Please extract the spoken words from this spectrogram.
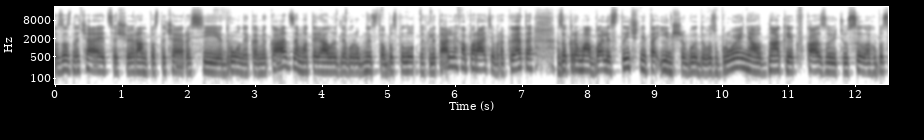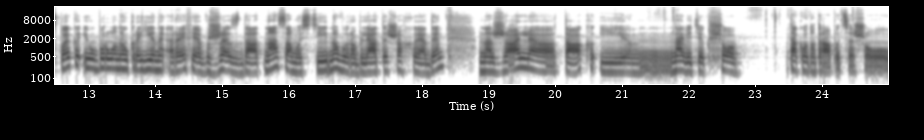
зазначається, що Іран постачає Росії дрони камікадзе, матеріали для виробництва безпілотних літальних апаратів, ракети, зокрема балістичні та інші види озброєння. Однак, як вказують у силах безпеки і оборони України, Ерефія вже здатна самостійно виробляти шахеди. На жаль, е, так і навіть якщо так воно трапиться, що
